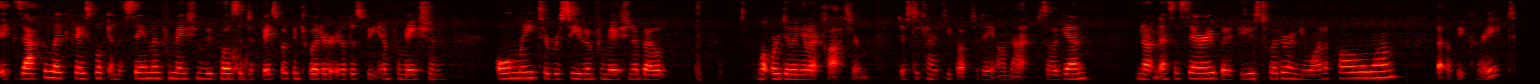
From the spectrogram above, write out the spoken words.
exactly like Facebook, and the same information we posted to Facebook and Twitter, it'll just be information only to receive information about what we're doing in our classroom, just to kind of keep up to date on that. So again, not necessary, but if you use Twitter and you want to follow along, that would be great.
